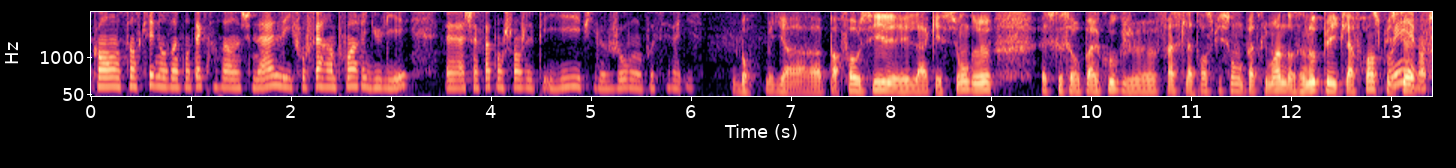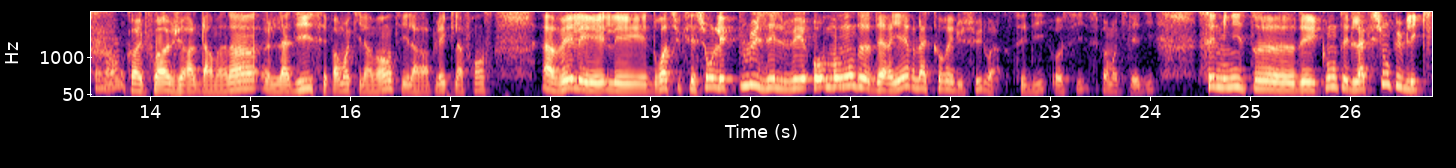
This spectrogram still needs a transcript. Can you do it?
quand on s'inscrit dans un contexte international, il faut faire un point régulier à chaque fois qu'on change de pays et puis le jour où on pose ses valises. Bon, il y a parfois aussi la question de est-ce que ça vaut pas le coup que je fasse la transmission de mon patrimoine dans un autre pays que la France, puisque oui. Encore une fois, Gérald Darmanin l'a dit, c'est pas moi qui l'invente. Il a rappelé que la France avait les, les droits de succession les plus élevés au monde derrière la Corée du Sud. Voilà, c'est dit aussi, c'est pas moi qui l'ai dit. C'est le ministre euh, des Comptes et de l'Action publique.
